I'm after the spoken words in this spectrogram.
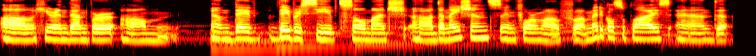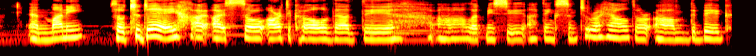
uh, here in Denver. Um, and they've they've received so much uh, donations in form of uh, medical supplies and uh, and money so today I, I saw article that the uh, let me see I think Centura Health or um, the big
